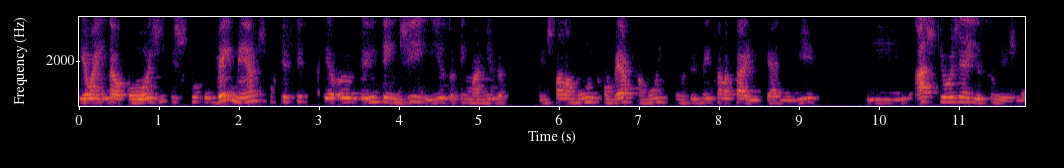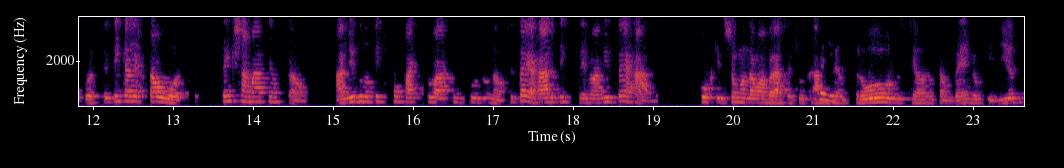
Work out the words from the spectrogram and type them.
eu ainda hoje escuto bem menos, porque se eu, eu, eu, entendi isso, eu tenho uma amiga, a gente fala muito, conversa muito, não sei nem se ela está aí, que é a Lili, e acho que hoje é isso mesmo. Você tem que alertar o outro tem que chamar a atenção. Amigo não tem que compactuar com tudo, não. Se está errado, tem que dizer, meu amigo, está errado. Porque, deixa eu mandar um abraço aqui, o Carlos entrou, o Luciano também, meu querido.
